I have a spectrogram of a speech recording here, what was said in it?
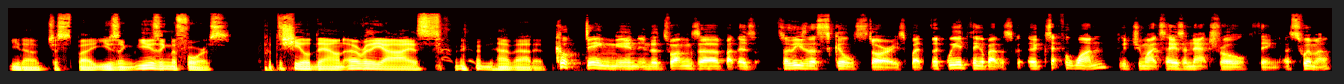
you know, just by using using the force. Put the shield down over the eyes and have at it. Cook Ding in, in the Zhuangzi, but there's so these are the skill stories. But the weird thing about this, except for one, which you might say is a natural thing, a swimmer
